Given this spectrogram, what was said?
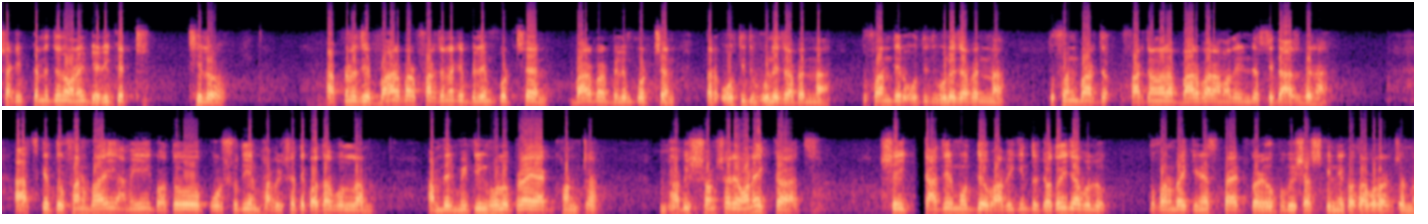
শাকিব খানের জন্য অনেক ডেডিকেট ছিল। আপনারা যে বারবার ফারজানাকে ব্লেম করছেন, বারবার ব্লেম করছেন, তার অতীত ভুলে যাবেন না। তুফানদের অতীত ভুলে যাবেন না। তুফান ফারজানারা বারবার আমাদের ইন্ডাস্ট্রিতে আসবে না। আজকে তুফান ভাই, আমি গত পরশুদিন ভাবির সাথে কথা বললাম। আমাদের মিটিং হলো প্রায় এক ঘণ্টা। ভাবির সংসারে অনেক কাজ। সেই কাজের মধ্যেও ভাবি কিন্তু যতই যা বলুক, তুফান ভাইকে ইন্সপায়ার্ড করে উপবিশ্বাসকে নিয়ে কথা বলার জন্য,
